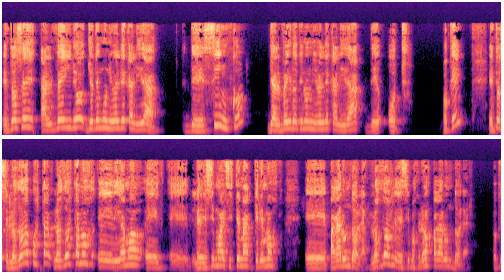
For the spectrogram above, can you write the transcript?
Entonces, Albeiro, yo tengo un nivel de calidad de 5 y Albeiro tiene un nivel de calidad de 8. ¿Ok? Entonces, los dos, los dos estamos, eh, digamos, eh, eh, le decimos al sistema, queremos pagar un dólar. Los dos le decimos, queremos pagar un dólar. ¿Ok?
